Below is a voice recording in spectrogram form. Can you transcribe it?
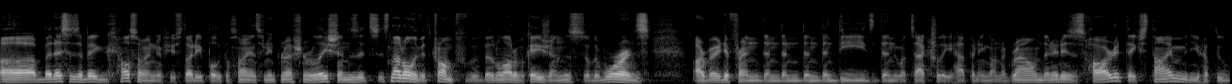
Uh, but this is a big, also, and if you study political science and international relations, it's, it's not only with Trump, but on a lot of occasions, so the words are very different than, than, than, than deeds, than what's actually happening on the ground. And it is hard, it takes time, you have to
